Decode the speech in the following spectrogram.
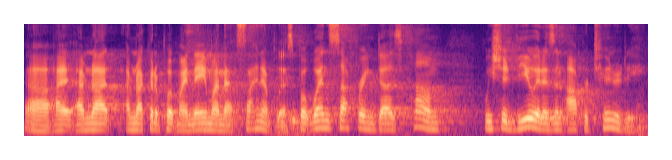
Uh, I, I'm not, I'm not going to put my name on that sign up list, but when suffering does come, we should view it as an opportunity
